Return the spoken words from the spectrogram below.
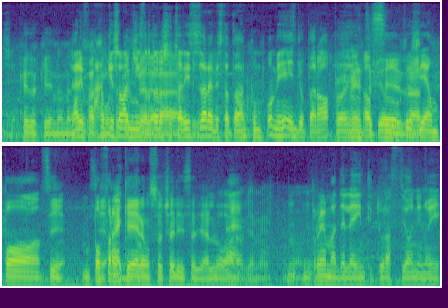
sì. Credo che non Magari anche solo amministratore socialista sarebbe stato anche un po' meglio, però Probabilmente proprio sì, così esatto. è un po', Sì, un po' sì, freddo. Anche era un socialista di allora, Eh, ovviamente. Mm, no? Il problema delle intitolazioni, noi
